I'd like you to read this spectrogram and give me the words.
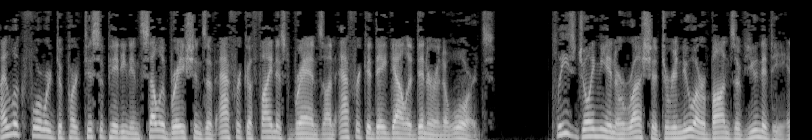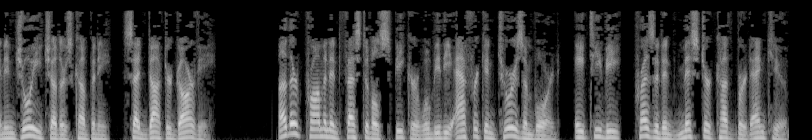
I look forward to participating in celebrations of Africa finest brands on Africa Day Gala Dinner and Awards. Please join me in Arusha to renew our bonds of unity and enjoy each other's company, said Dr. Garvey. Other prominent festival speaker will be the African Tourism Board, ATB, President Mr. Cuthbert Ncube.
